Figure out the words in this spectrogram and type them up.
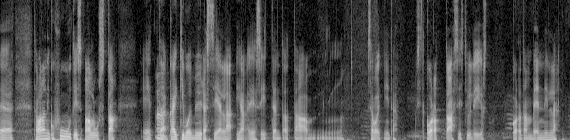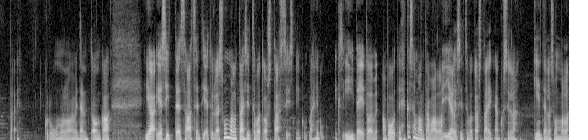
äh, tavallaan niin kuin huutisalusta, että mm. kaikki voi myydä siellä ja, ja sitten tota, mm, sä voit niitä sit korottaa siis yli just korotan pennillä tai kruunulla vai mitä nyt onkaan. Ja, ja sitten saat sen tietyllä summalla, tai sitten sä voit ostaa siis niin kuin, vähän niin kuin, eikö eBay toimi about ehkä samalla tavalla, yeah. ja sitten sä voit ostaa ikään kuin sillä kiinteällä summalla.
